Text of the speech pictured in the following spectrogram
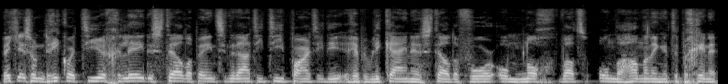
weet je, zo'n drie kwartier geleden stelde opeens inderdaad die Tea Party, die Republikeinen, stelde voor om nog wat onderhandelingen te beginnen.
